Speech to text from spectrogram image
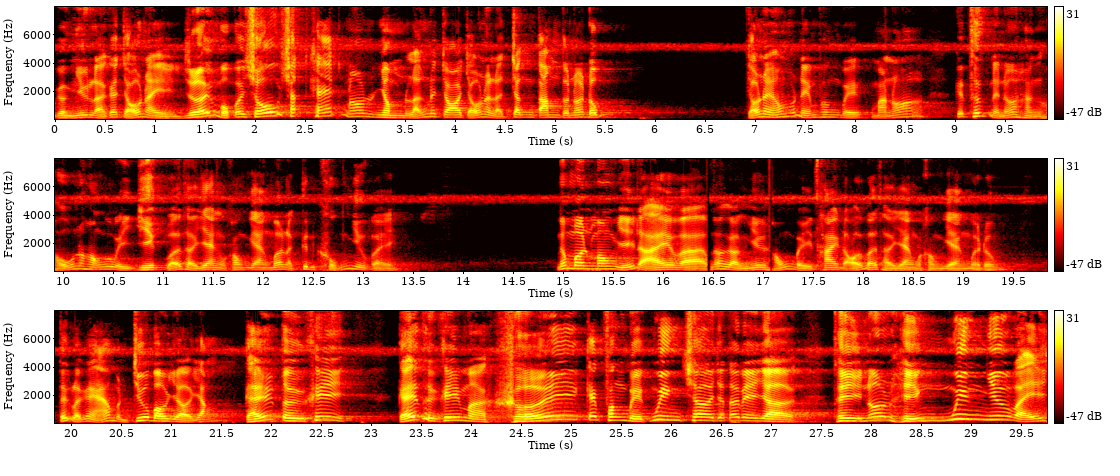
gần như là cái chỗ này với một cái số sách khác, nó nhầm lẫn, nó cho chỗ này là chân tâm, tôi nói đúng. Chỗ này không có niệm phân biệt, mà nó, cái thức này nó hằng hữu, nó không có bị diệt bởi thời gian và không gian, mới là kinh khủng như vậy. Nó mênh mông vĩ đại và nó gần như không bị thay đổi bởi thời gian và không gian mới đúng. Tức là cái ngã mình chưa bao giờ vắng kể từ khi, kể từ khi mà khởi cái phân biệt nguyên sơ cho tới bây giờ, thì nó hiện nguyên như vậy,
